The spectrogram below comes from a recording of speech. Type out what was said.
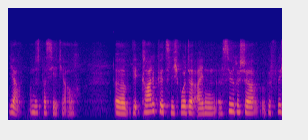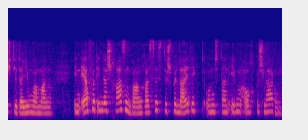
Ja, und es passiert ja auch. Äh, gerade kürzlich wurde ein syrischer geflüchteter junger Mann in Erfurt in der Straßenbahn rassistisch beleidigt und dann eben auch geschlagen.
